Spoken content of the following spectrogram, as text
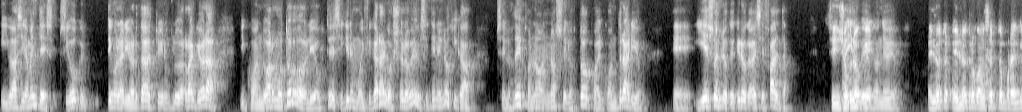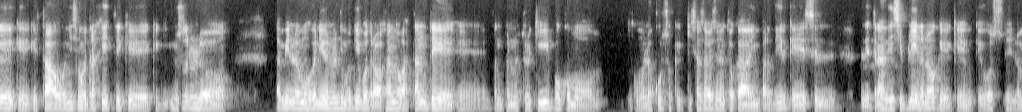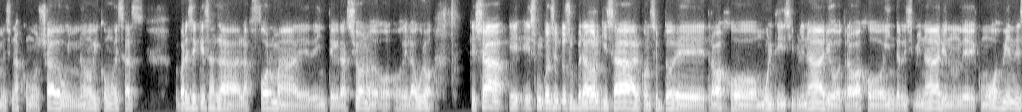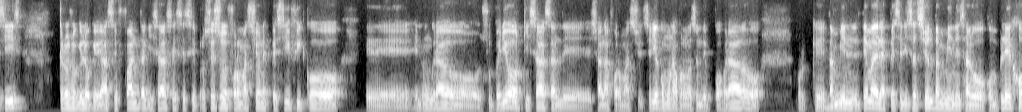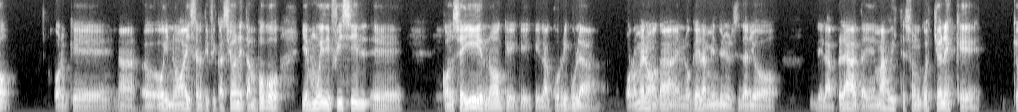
y básicamente si vos que tengo la libertad, estoy en un club de rugby ahora y cuando armo todo, le digo a ustedes si quieren modificar algo, yo lo veo y si tienen lógica, se los dejo, no, no se los toco, al contrario. Eh, y eso es lo que creo que a veces falta. Sí, yo creo que, donde veo. El otro, el otro concepto por ahí que, que, estaba buenísimo que trajiste y que, que nosotros lo, también lo hemos venido en el último tiempo trabajando bastante, eh, tanto en nuestro equipo como, como en los cursos que quizás a veces nos toca impartir, que es el, de transdisciplina, ¿no? Que, que, vos eh, lo mencionás como shadowing, ¿no? Y cómo esas, Me parece que esa es la, forma de, integración o, de laburo, que ya eh, es un concepto superador quizá al concepto de trabajo multidisciplinario o trabajo interdisciplinario, en donde, como vos bien decís, creo yo que lo que hace falta quizás es ese proceso de formación específico eh, en un grado superior, quizás al de ya la formación, sería como una formación de posgrado, porque también el tema de la especialización también es algo complejo, porque nada, hoy no hay certificaciones tampoco y es muy difícil eh, conseguir ¿no? que, la currícula, por lo menos acá en lo que es el ambiente universitario de La Plata y demás, viste, son cuestiones que,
